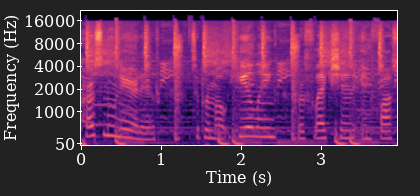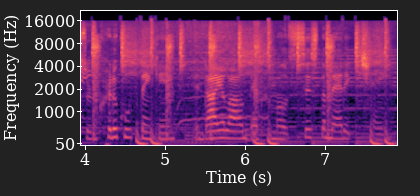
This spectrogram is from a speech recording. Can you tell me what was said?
personal narrative to promote healing, reflection, and foster critical thinking and dialogue that promotes systematic change.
